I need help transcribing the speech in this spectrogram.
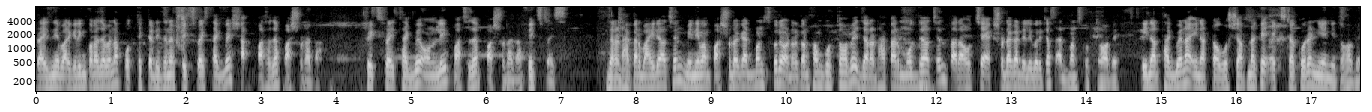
প্রাইস নিয়ে বার্গেনিং করা যাবে না। প্রত্যেকটা ডিজাইনের ফিক্স প্রাইস থাকবে পাঁচ হাজার পাঁচশো টাকা। ফিক্স প্রাইস থাকবে অনলি পাঁচ হাজার পাঁচশো টাকা ফিক্স প্রাইস যারা ঢাকার বাইরে আছেন মিনিমাম পাঁচশো টাকা অ্যাডভান্স করে অর্ডার কনফার্ম করতে হবে। যারা ঢাকার মধ্যে আছেন, তারা হচ্ছে একশো টাকা ডেলিভারি চার্জ অ্যাডভান্স করতে হবে। ইনার থাকবে না, ইনারটা অবশ্যই আপনাকে এক্সট্রা করে নিয়ে নিতে হবে।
